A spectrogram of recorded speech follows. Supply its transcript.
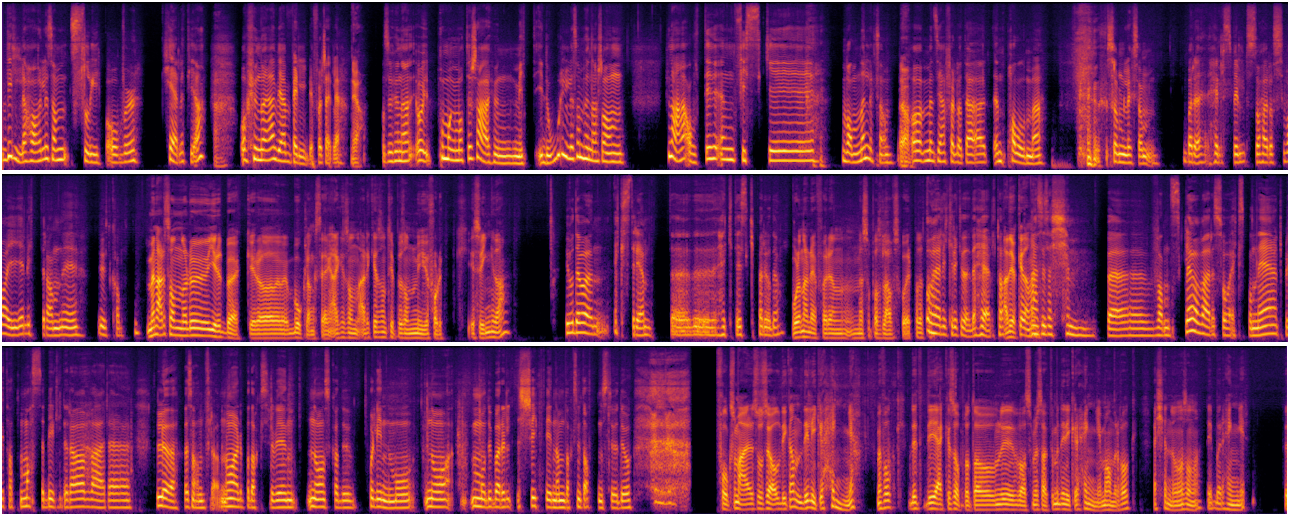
Ville ha liksom sleepover hele tida. Ja. Og hun og jeg, vi er veldig forskjellige. Ja. Altså er, og på mange måter så er hun mitt idol, liksom. Hun er sånn Hun er alltid en fisk i vannet, liksom. Ja. Og, mens jeg føler at jeg er en palme som liksom bare helst vil stå her og svaie litt i utkanten. Men er det sånn når du gir ut bøker og boklansering, er det ikke, sånn, er det ikke sånn type sånn mye folk i sving da? Jo, det var en ekstremt hektisk periode. Hvordan er det for en med såpass lav score på dette? Og jeg liker ikke det i det hele tatt. Nei, det gjør ikke det, nei. jeg syns det er kjempevanskelig å være så eksponert, bli tatt masse bilder av, være løpe sånn fra Nå er du på Dagsrevyen, nå skal du på Lindmo, nå må du bare skippe innom Dagsnytt 18-studio. Folk som er sosiale, de, kan, de liker å henge med folk. De, de er ikke så opptatt av hva som blir sagt, men de liker å henge med andre folk. Jeg kjenner jo noen sånne. De bare henger.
